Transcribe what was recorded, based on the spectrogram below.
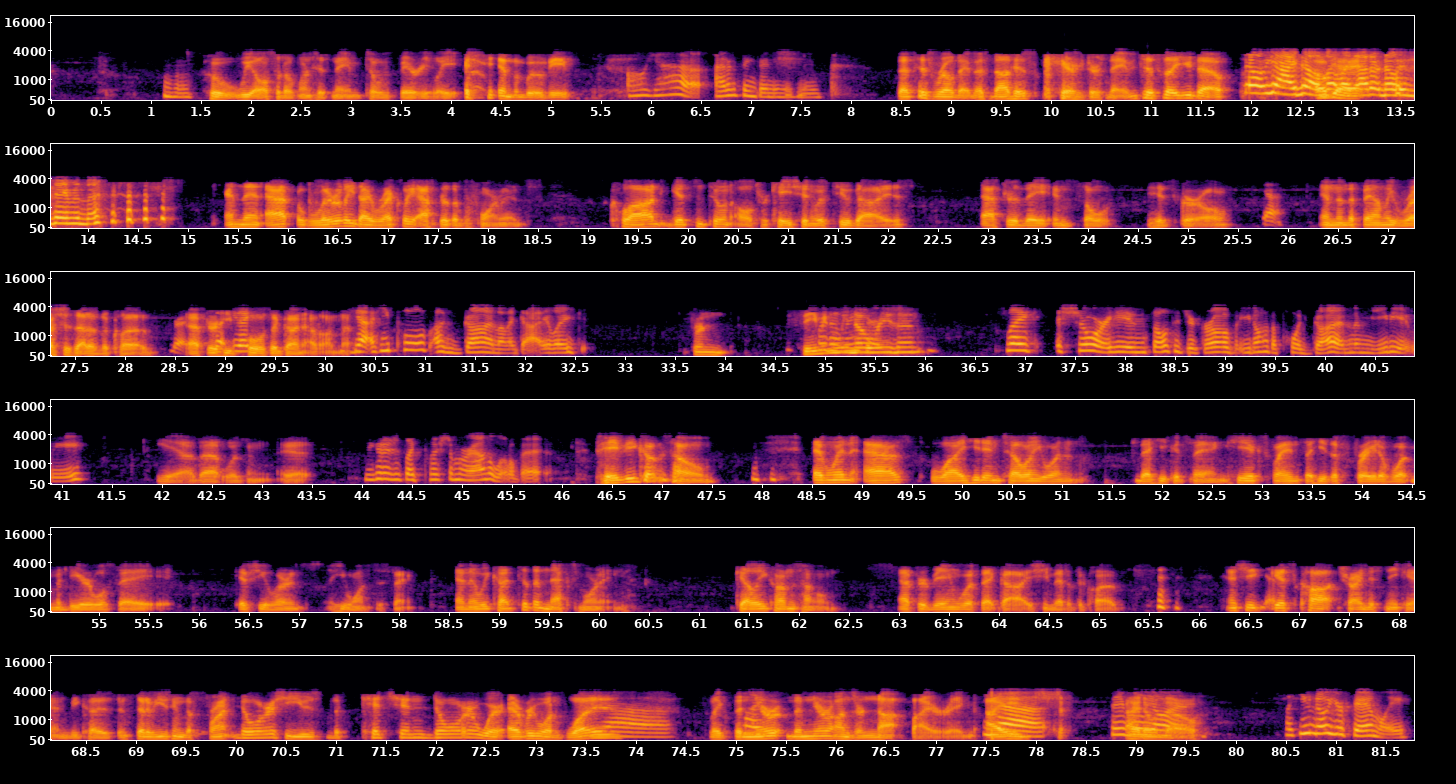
hmm who we also don't learn his name till very late in the movie. Oh yeah, I don't think I knew his name. That's his real name. That's not his character's name, just so you know. No, yeah, I know, but like I don't know his name in the. And then at literally directly after the performance, Claude gets into an altercation with two guys after they insult his girl. Yeah. And then the family rushes out of the club right. after Like- he like, pulls a gun out on them. Yeah, he pulls a gun on a guy. Like, For seemingly no reason. like sure, he insulted your girl, but you don't have to pull a gun immediately. Yeah, that wasn't it. You could have just like pushed him around a little bit. Baby comes home, and when asked why he didn't tell anyone that he could sing, he explains that he's afraid of what Ma'Dere will say if she learns he wants to sing. And then we cut to the next morning. Kelly comes home after being with that guy she met at the club. And she Yes. gets caught trying to sneak in because instead of using the front door, she used the kitchen door where everyone was. Yeah, Like the Like- neur- the neurons are not firing. Yeah. I they really I don't are. know. Like you know your family.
